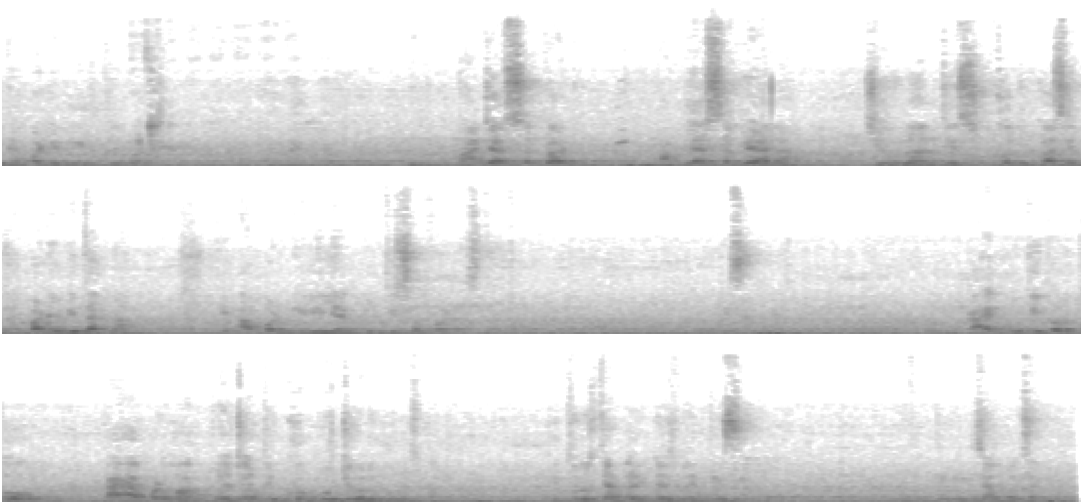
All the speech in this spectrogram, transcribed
किती पण माझ्या सकट आपल्या सगळ्यांना जीवनात जे सुखदुःखाचे धपाटे मिळतात ना ते आपण केलेल्या कृतीचं फळ असतं. काय कृती करतो काय आपण मागतो याच्यावरती खूप गोष्टी अवलंबून असतात. तिथूनच ते रिटर्न रिटर्न्समध्ये ते एक्झाम्पल सांगितलं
